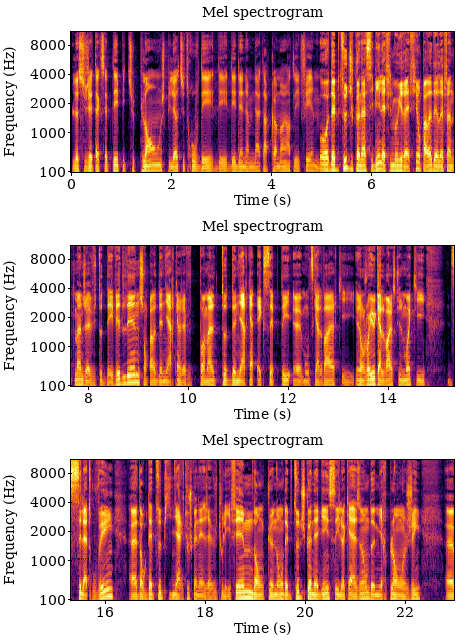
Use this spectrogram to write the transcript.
le sujet est accepté, puis tu plonges, puis là, tu trouves des, des, des dénominateurs communs entre les films. Oh, D'habitude, je connais assez bien la filmographie. On parlait d'Elephant Man, j'avais vu tout David Lynch. On parlait de Denis Arcand, j'avais vu pas mal tout Denis Arcand, excepté euh, Maudit Calvaire, qui... Euh, non, Joyeux Calvaire, excuse-moi, qui difficile à trouver. Euh, donc, d'habitude, puis Iñárritu, je connais, j'avais vu tous les films. Donc, euh, non, d'habitude, je connais bien. C'est l'occasion de m'y replonger. Euh,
